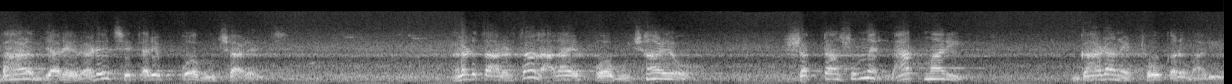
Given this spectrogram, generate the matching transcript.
બાળક જયારે રડે છે, ત્યારે પગ ઉછાળે છે. રડતા રડતા લાલાએ પગ ઉછાળ્યો. સત્તાસુરને લાત મારી. ગાડાને ઠોકર મારી.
